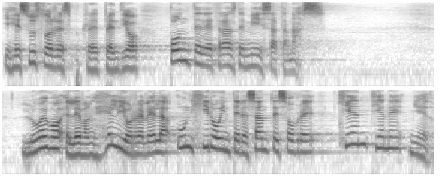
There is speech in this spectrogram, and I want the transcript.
Y Jesús lo reprendió, ponte detrás de mí, Satanás. Luego el Evangelio revela un giro interesante sobre quién tiene miedo.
